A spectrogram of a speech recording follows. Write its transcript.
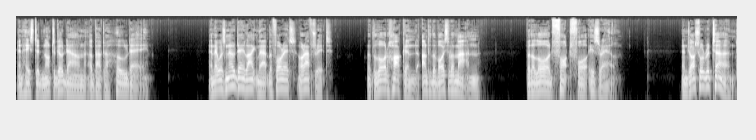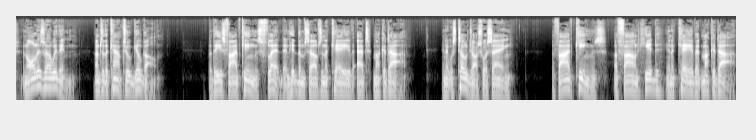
and hasted not to go down about a whole day and there was no day like that before it or after it, that the Lord hearkened unto the voice of a man, for the Lord fought for Israel. And Joshua returned, and all Israel with him, unto the camp to Gilgal. But these five kings fled and hid themselves in the cave at Makkedah. And it was told Joshua, saying, The five kings are found hid in a cave at Makkedah.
